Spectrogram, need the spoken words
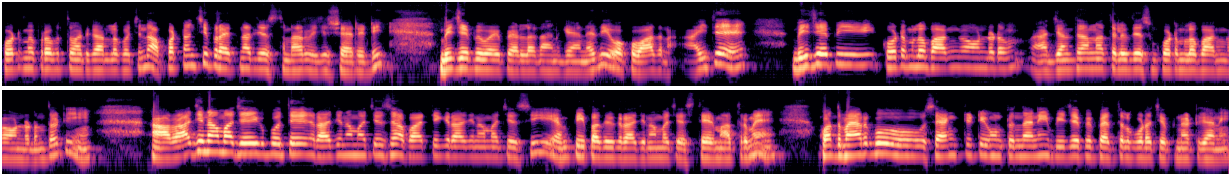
కూటమి ప్రభుత్వం అధికారంలోకి వచ్చిందో అప్పటి నుంచి ప్రయత్నాలు చేస్తున్నారు విజయసాయి రెడ్డి బీజేపీ వైపు వెళ్ళడానికి అనేది ఒక వాదన. అయితే బీజేపీ కూటమిలో భాగంగా ఉండడం ఆ జనసేన తెలుగుదేశం కూటమిలో భాగంగా ఉండడంతో రాజీనామా చేయకపోతే రాజీనామా చేసి ఆ పార్టీకి రాజీనామా చేసి ఎంపీ పదవికి రాజీనామా చేస్తే మాత్రమే కొంతమేరకు శాంక్టిటీ ఉంటుందని బీజేపీ పెద్దలు కూడా చెప్పినట్టుగా కానీ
